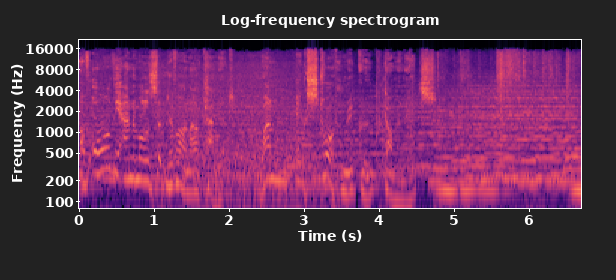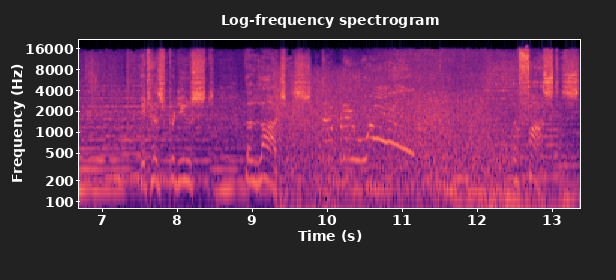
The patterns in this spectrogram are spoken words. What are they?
Of all the animals that live on our planet, one extraordinary group dominates. It has produced the largest, the blue whale, the fastest,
